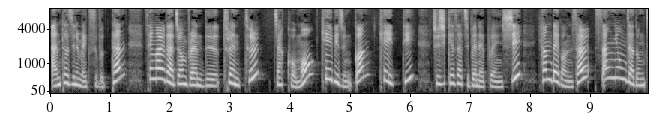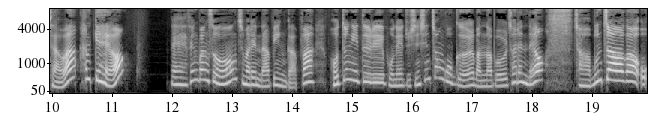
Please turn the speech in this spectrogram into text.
안 터지는 맥스부탄 생활가전 브랜드 트렌툴 자코모 KB증권 KT 주식회사 지벤 FNC 현대건설 쌍용자동차와 함께해요. 네, 생방송 주말엔 나비인가봐 버둥이들이 보내주신 신청곡을 만나볼 차례인데요. 자, 문자가 오,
